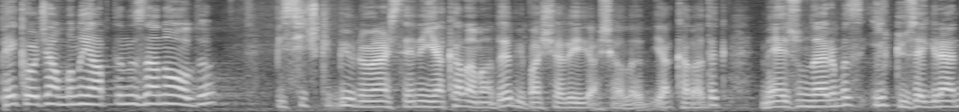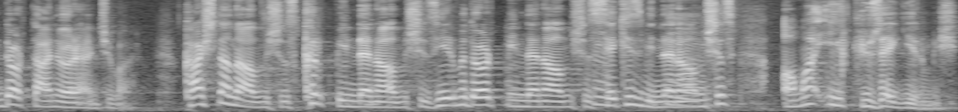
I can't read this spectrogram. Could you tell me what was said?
Peki hocam bunu yaptığınızda ne oldu? Biz hiçbir üniversitenin yakalamadığı bir başarıyı yakaladık. Mezunlarımız ilk yüze giren dört tane öğrenci var. Kaçtan almışız? 40 binden almışız, 24 binden almışız, 8 binden almışız ama ilk yüze girmiş.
